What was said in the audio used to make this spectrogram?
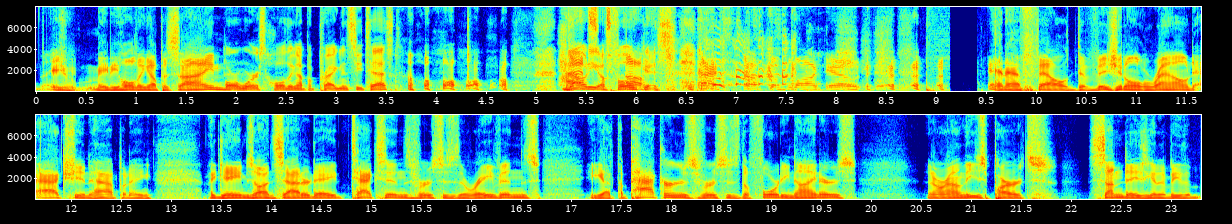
maybe holding up a sign. Or worse, holding up a pregnancy test. How That's do you tough. focus? That's tough to block out. NFL divisional round action happening. The game's on Saturday Texans versus the Ravens. You got the Packers versus the 49ers. And around these parts, Sunday's going to be the,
